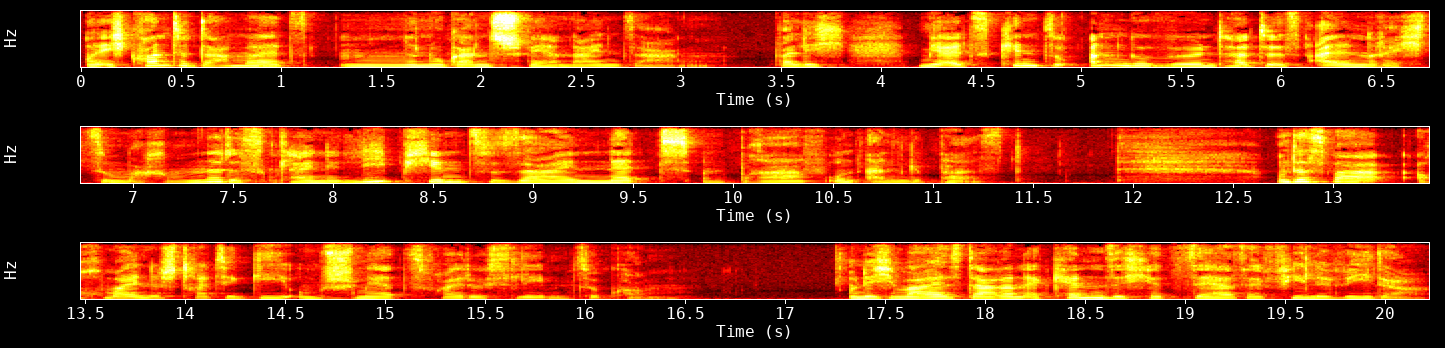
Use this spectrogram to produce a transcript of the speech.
Und ich konnte damals mm, nur ganz schwer Nein sagen weil ich mir als Kind so angewöhnt hatte, es allen recht zu machen, ne? das kleine Liebchen zu sein, nett und brav und angepasst. Und das war auch meine Strategie, um schmerzfrei durchs Leben zu kommen. Und ich weiß, daran erkennen sich jetzt sehr, sehr viele wieder.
